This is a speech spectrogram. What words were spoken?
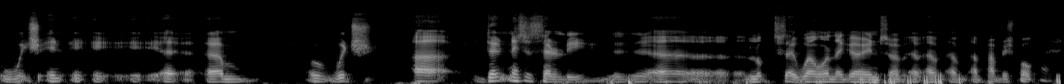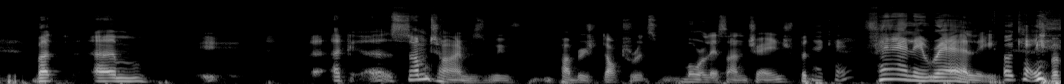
which in, um, which don't necessarily uh, look so well when they go into a, a, a published book. But um, uh, uh, sometimes we've published doctorates more or less unchanged, but okay. fairly rarely. Okay. But,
